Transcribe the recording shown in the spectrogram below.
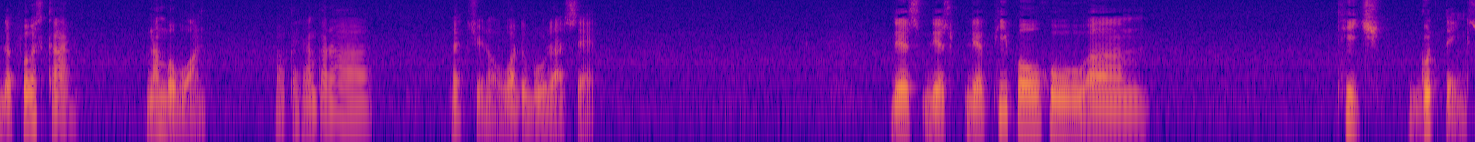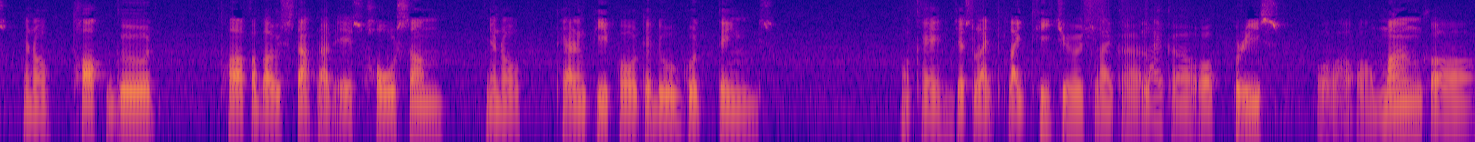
the first kind, number one. Okay, I'm gonna let you know what the Buddha said there's there's there are people who um, teach good things you know talk good talk about stuff that is wholesome you know telling people to do good things okay just like like teachers like a, like a, or priest or or monk or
